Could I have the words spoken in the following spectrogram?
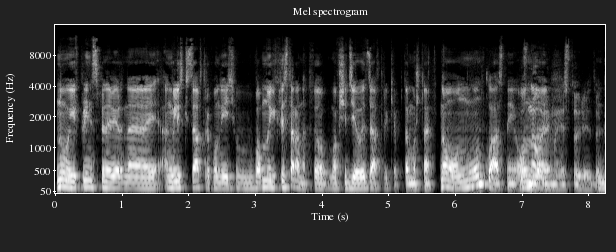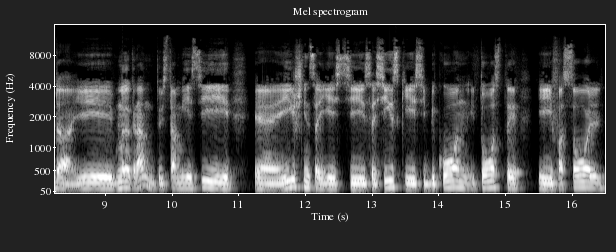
ну и в принципе, наверное, английский завтрак, он есть во многих ресторанах, кто вообще делает завтраки, потому что, ну, он, он классный. Узнаваемая он, история. Так. Да, и многогранный, то есть там есть и э, яичница, есть и сосиски, есть и бекон, и тосты, и фасоль,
